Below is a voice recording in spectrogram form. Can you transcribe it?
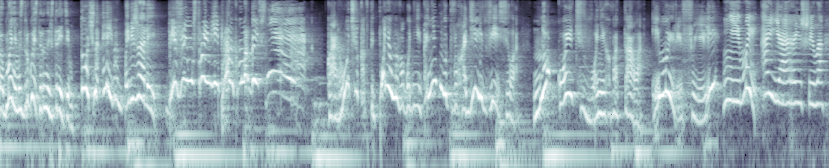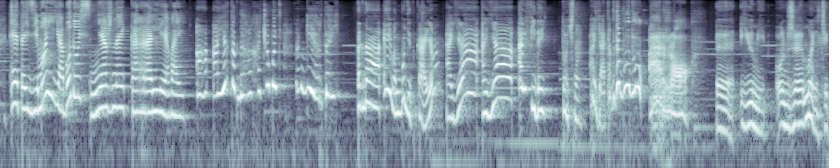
Ее обманем и с другой стороны встретим. Точно, Эйвен, побежали. Бежим, устроим ей пранк «Мордый снег». Короче, как ты понял, новогодние каникулы проходили весело. Но кое-чего не хватало. И мы решили... Не мы, а я решила. Этой зимой я буду снежной королевой. А, а я тогда хочу быть Гердой. Тогда Эйвен будет Каем, а я, а я Альфидой. Точно. А я тогда буду Арок. Э, Юми, он же мальчик.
